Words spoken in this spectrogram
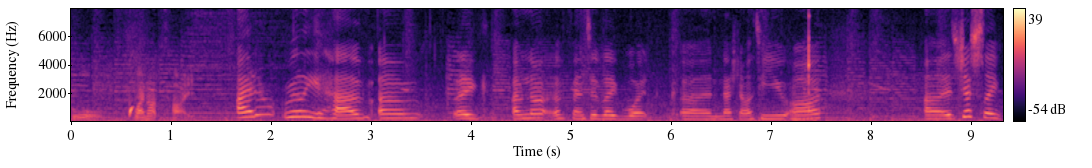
cool why not Thai I don't really have um like I'm not offensive like what uh, nationality you are. Uh, it's just like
